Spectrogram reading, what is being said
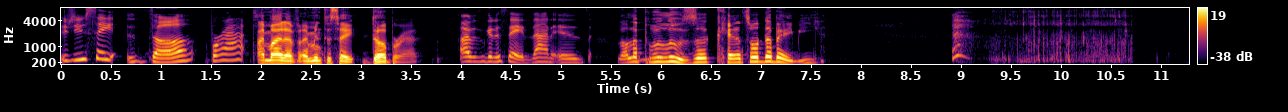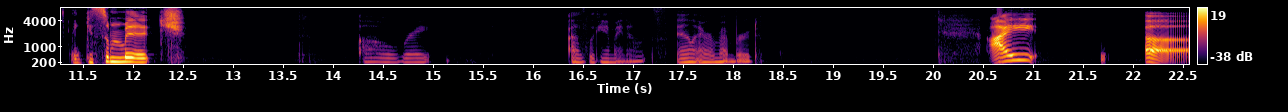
Did you say the brat? I might have. I meant to say the Brat. I was going to say that is Lollapalooza canceled the baby. Thank you so much. Oh, right. I was looking at my notes and I remembered. I uh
